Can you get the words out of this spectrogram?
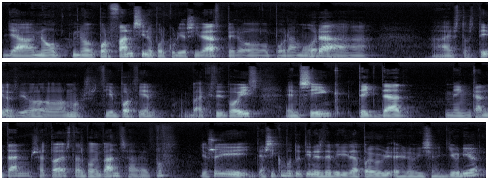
ya no, no por fan, sino por curiosidad, pero por amor a, a estos tíos. Yo, vamos, 100%. Backstreet Boys, NSYNC, Take That, me encantan. O sea, todas estas boy bands, ¿sabes? Puf, Yo soy, así como tú tienes debilidad por Euro- Eurovision Junior,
